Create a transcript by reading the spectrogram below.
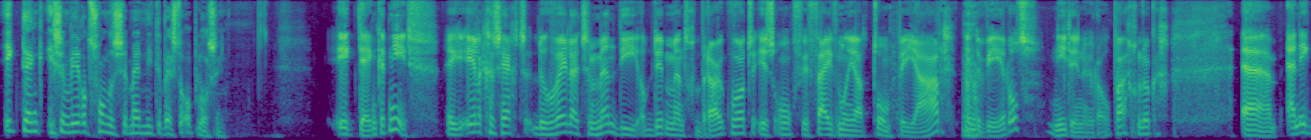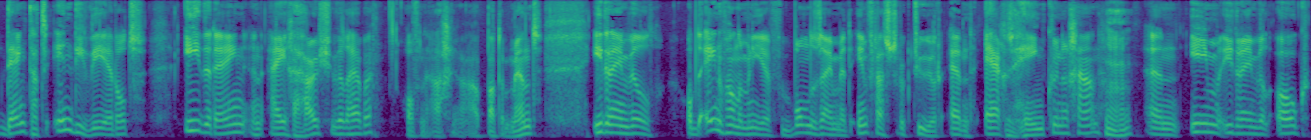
Ik denk, is een wereld zonder cement niet de beste oplossing? Ik denk het niet. Eerlijk gezegd, de hoeveelheid cement die op dit moment gebruikt wordt, is ongeveer 5 miljard ton per jaar in de wereld. Niet in Europa, gelukkig. Ehm, en ik denk dat in die wereld iedereen een eigen huisje wil hebben, of een eigen appartement. Iedereen wil op de een of andere manier verbonden zijn met infrastructuur en ergens heen kunnen gaan. En iem- iedereen wil ook.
